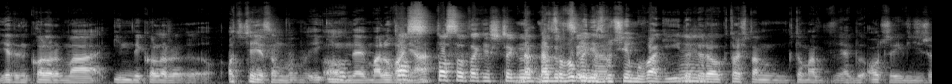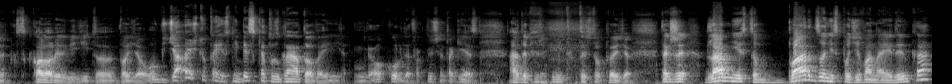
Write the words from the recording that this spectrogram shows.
jeden kolor ma inny kolor, y, odcienie są inne, To, malowania. to są takie szczegóły Na, na co w ogóle nie zwróciłem uwagi, dopiero ktoś tam, kto ma jakby oczy i widzi, że kolory widzi, to powiedział, o widziałeś, tutaj jest niebieska, to z granatowej. I ja mówię, o kurde, faktycznie tak jest. Ale dopiero mi to ktoś to powiedział. Także dla mnie jest to bardzo niespodziewana jedynka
